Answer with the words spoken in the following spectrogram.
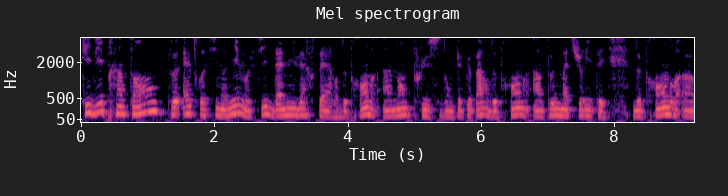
Qui dit printemps peut être synonyme aussi d'anniversaire, de prendre un an de plus, donc quelque part de prendre un peu de maturité, de prendre... Euh,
